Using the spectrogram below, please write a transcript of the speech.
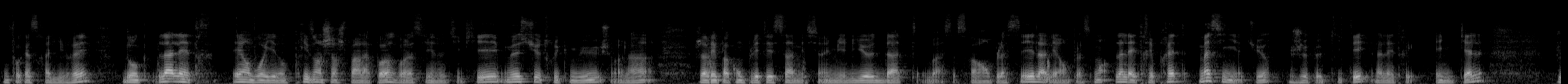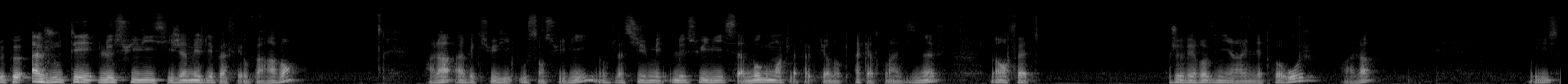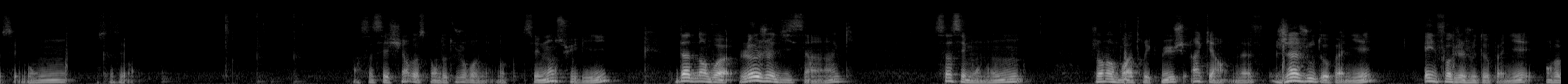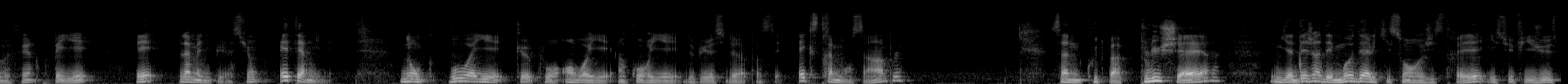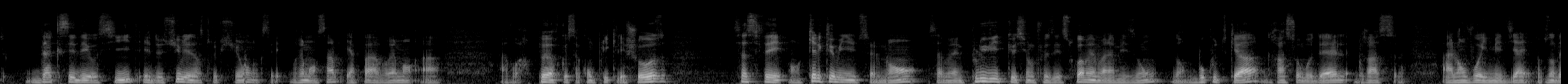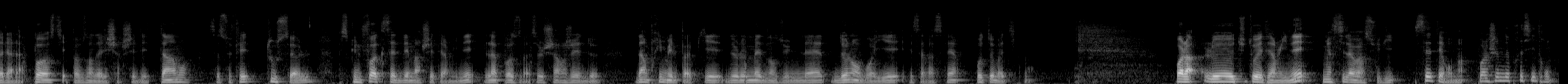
une fois qu'elle sera livrée. Donc la lettre est envoyée, donc prise en charge par la poste, voilà c'est bien notifié. Monsieur Trucmuche, voilà, j'avais pas complété ça, mais si on mis lieu, date, bah, ça sera remplacé. Là les remplacements, la lettre est prête, ma signature, je peux quitter, la lettre est nickel. Je peux ajouter le suivi si jamais je ne l'ai pas fait auparavant. Voilà, avec suivi ou sans suivi. Donc là, si je mets le suivi, ça m'augmente la facture donc à 99. Là, en fait, je vais revenir à une lettre rouge. Voilà, oui, ça c'est bon. Ça c'est bon. Alors ça c'est chiant parce qu'on doit toujours revenir. Donc c'est non suivi. Date d'envoi le jeudi 5. Ça c'est mon nom. J'en envoie un truc muche, 1,49. J'ajoute au panier. Et une fois que j'ajoute au panier, on va me faire payer. Et la manipulation est terminée. Donc, vous voyez que pour envoyer un courrier depuis le site de la Poste, c'est extrêmement simple. Ça ne coûte pas plus cher. Il y a déjà des modèles qui sont enregistrés. Il suffit juste d'accéder au site et de suivre les instructions. Donc c'est vraiment simple. Il n'y a pas vraiment à avoir peur que ça complique les choses. Ça se fait en quelques minutes seulement. Ça va même plus vite que si on le faisait soi-même à la maison. Dans beaucoup de cas, grâce au modèle, grâce à l'envoi immédiat, il n'y a pas besoin d'aller à la poste, il n'y a pas besoin d'aller chercher des timbres. Ça se fait tout seul. Parce qu'une fois que cette démarche est terminée, la poste va se charger d'imprimer le papier, de le mettre dans une lettre, de l'envoyer et ça va se faire automatiquement. Voilà, le tuto est terminé. Merci de l'avoir suivi. C'était Romain pour la chaîne de Précitron.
